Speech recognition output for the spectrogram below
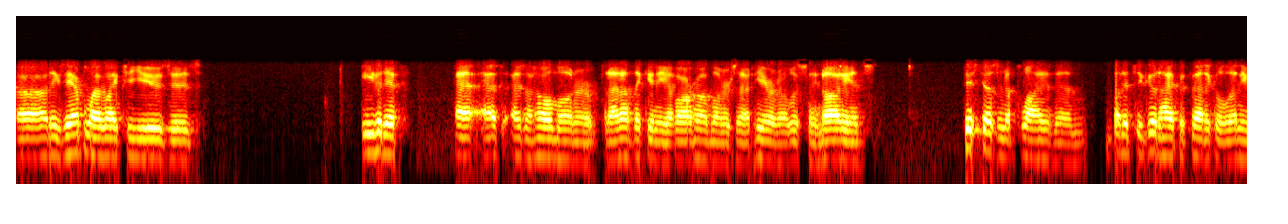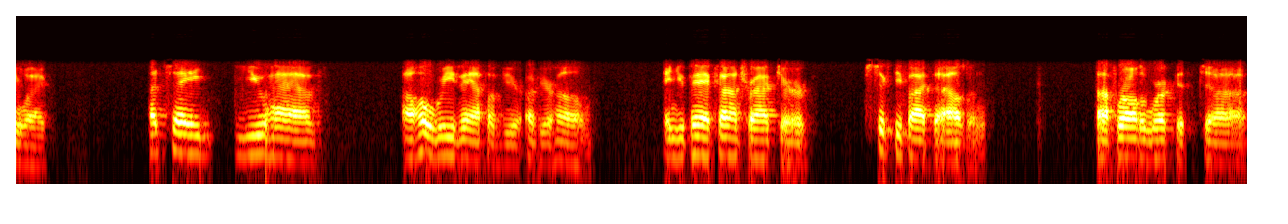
uh, an example I like to use is even if as as a homeowner, and I don't think any of our homeowners out here in our listening audience, this doesn't apply to them, but it's a good hypothetical anyway. Let's say you have a whole revamp of your of your home, and you pay a contractor sixty five thousand uh, for all the work that uh,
